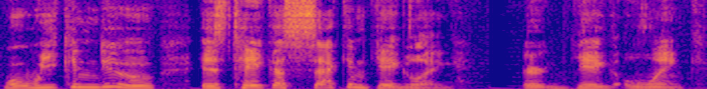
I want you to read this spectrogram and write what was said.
what we can do is take a second gig link or gig link.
